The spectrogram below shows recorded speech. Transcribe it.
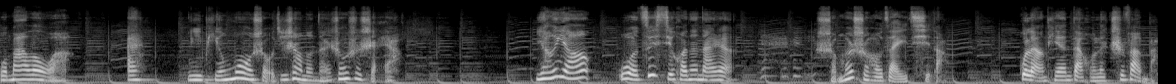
我妈问我：“哎，你屏幕手机上的男生是谁呀？”杨洋，我最喜欢的男人。什么时候在一起的？过两天带回来吃饭吧。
